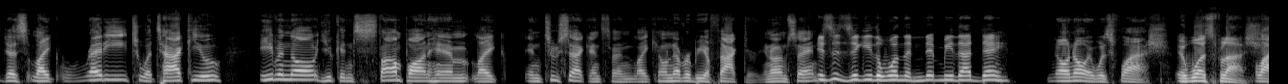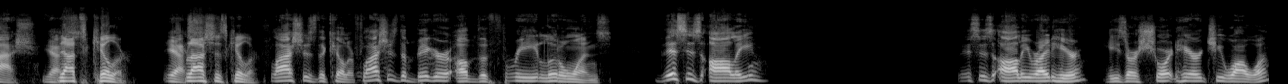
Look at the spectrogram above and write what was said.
just like ready to attack you, even though you can stomp on him like in two seconds, and like he'll never be a factor. You know what I'm saying? Isn't Ziggy the one that nipped me that day? No, no, it was Flash. It was Flash. Flash, yes. That's killer. yes. Flash is killer. Flash is the killer. Flash is the bigger of the three little ones. This is Ollie. This is Ollie right here. He's our short haired Chihuahua.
